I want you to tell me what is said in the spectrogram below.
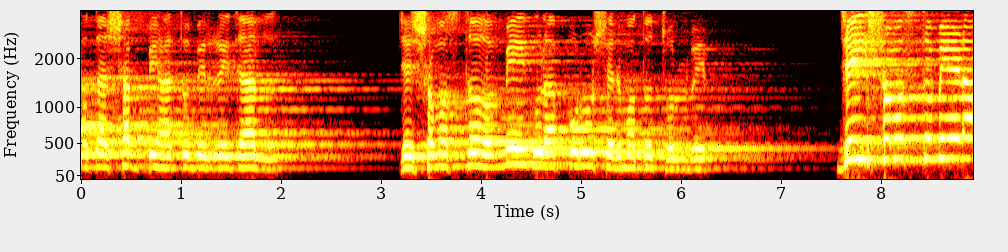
মুতাশাব্বিহাতু বিররিজাল, যে সমস্ত মেয়েগুলা পুরুষের মতো চলবে। যেই সমস্ত মেয়েরা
